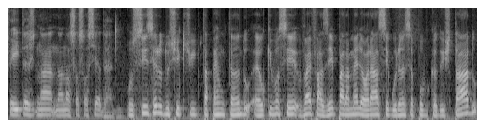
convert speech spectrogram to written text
feitas na, na, nossa sociedade. O Cícero do Chique Chique está perguntando é o que você vai fazer para melhorar a segurança pública do Estado,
